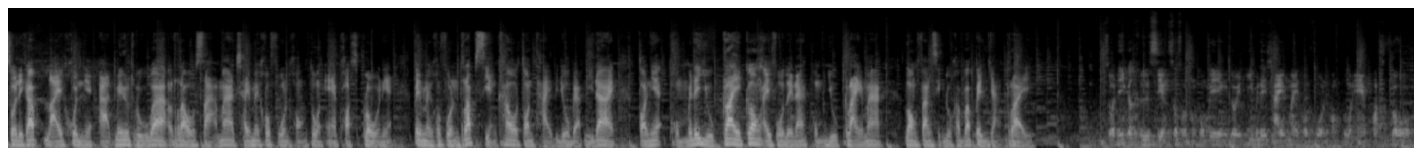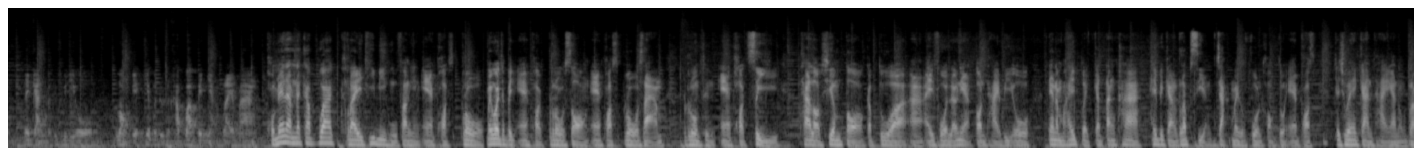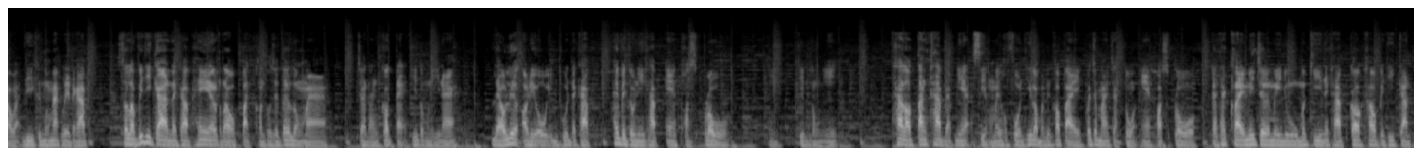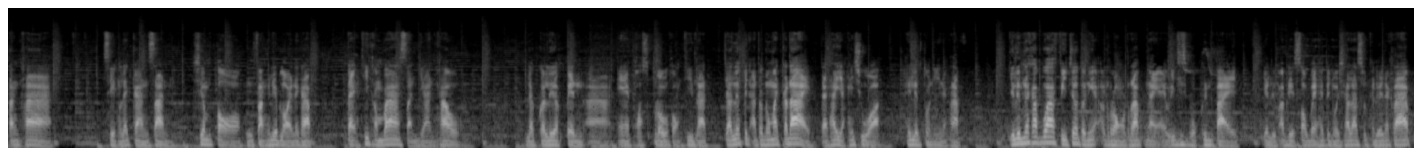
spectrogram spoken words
สวัสดีครับ หลายคนเนี่ยอาจไม่รู้ว่าเราสามารถใช้ไมโครโฟนของตัว AirPods Pro เนี่ยเป็นไมโครโฟนรับเสียงเข้าตอนถ่ายวิดีโอแบบนี้ได้ ตอนนี้ผมไม่ได้อยู่ใกล้กล้อง iPhone เลยนะ ผมอยู่ไกลมาก ลองฟังเสียงดูครับว่าเป็นอย่างไร ส่วนนี้ก็คือเสียงสดๆของผมเอง โดยที่ไม่ได้ใช้ไมโครโฟนของตัว AirPods Pro ในการบันทึกวิดีโอ ลองเปรียบเทียบมาดูนะครับว่าเป็นอย่างไรบ้าง ผมแนะนำนะครับว่าใครที่มีหูฟังอย่าง AirPods Pro ไม่ว่าจะเป็น AirPods Pro 2 AirPods Pro 3 รวมถึง AirPods 4 ถ้าเราเชื่อมต่อกับตัวอ่า iPhone แล้วเนี่ยตอนถ่ายวิดีโอ แนะนำให้เปิดการตั้งค่า ให้เป็นการรับเสียงจากไมโครโฟนของตัว AirPods จะช่วยให้การถ่ายงานของเราดีขึ้นมากๆเลยนะครับสำหรับวิธีการนะครับให้เราปัด Control Center ลงมา จากนั้นก็แตะที่ตรงนี้นะ แล้วเลือก Audio Input นะครับ ให้เป็นตัวนี้ครับ AirPods Pro นี่จิ้มตรงนี้ ถ้าเราตั้งค่าแบบนี้เสียงไมโครโฟนที่เราบันทึกเข้าไปก็จะมาจากตัว AirPods Pro แต่ถ้าใครไม่เจอเมนูเมื่อกี้นะครับ ก็เข้าไปที่การตั้งค่า เสียงและการสั่น เชื่อมต่อหูฟังให้เรียบร้อยนะครับ แตะที่คำว่าสัญญาณเข้า แล้วก็เลือกเป็น AirPods Pro ของทีรัฐจะเลือกเป็นอัตโนมัติก็ได้ แต่ถ้าอยากให้ชัวร์ให้เลือกตัวนี้นะครับอย่าลืมนะครับว่าฟีเจอร์ตัวนี้รองรับใน iOS 16 ขึ้นไป อย่าลืมอัปเดตซอฟต์แวร์ให้เป็นเวอร์ชันล่าสุดกันด้วยนะครับ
